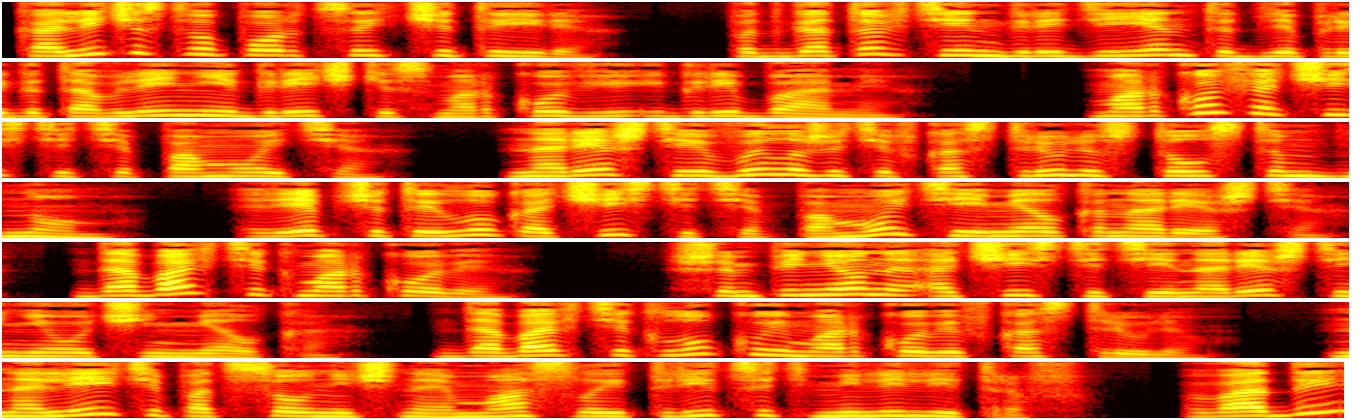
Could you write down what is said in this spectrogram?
Количество порций – 4. Подготовьте ингредиенты для приготовления гречки с морковью и грибами. Морковь очистите, помойте. Нарежьте и выложите в кастрюлю с толстым дном. Репчатый лук очистите, помойте и мелко нарежьте. Добавьте к моркови. Шампиньоны очистите и нарежьте не очень мелко. Добавьте к луку и моркови в кастрюлю. Налейте подсолнечное масло и 30 мл. Воды,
